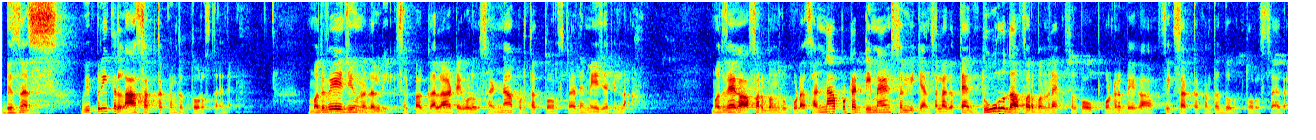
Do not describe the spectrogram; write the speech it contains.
ಬಿಸ್ನೆಸ್ ವಿಪರೀತ ಲಾಸ್ ಆಗ್ತಕ್ಕಂಥದ್ದು ತೋರಿಸ್ತಾ ಇದೆ. ಮದುವೆ ಜೀವನದಲ್ಲಿ ಸ್ವಲ್ಪ ಗಲಾಟೆಗಳು ಸಣ್ಣ ಪುಟ್ಟಕ್ಕೆ ತೋರಿಸ್ತಾ ಇದೆ ಮೇಜರ್ ಇಲ್ಲ. ಮದುವೆಗೆ ಆಫರ್ ಬಂದರೂ ಕೂಡ ಸಣ್ಣ ಪುಟ್ಟ ಡಿಮ್ಯಾಂಡ್ಸಲ್ಲಿ ಕ್ಯಾನ್ಸಲ್ ಆಗುತ್ತೆ. ದೂರದ ಆಫರ್ ಬಂದರೆ ಸ್ವಲ್ಪ ಒಪ್ಕೊಂಡ್ರೆ ಬೇಗ ಫಿಕ್ಸ್ ಆಗ್ತಕ್ಕಂಥದ್ದು ತೋರಿಸ್ತಾ ಇದೆ.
